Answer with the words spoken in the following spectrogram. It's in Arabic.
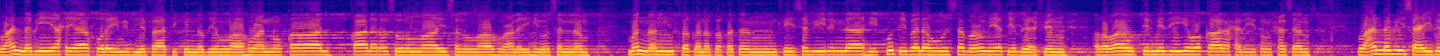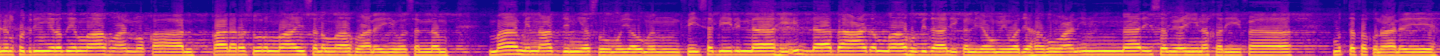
وعن نبي يحيى خريم بن فاتك رضي الله عنه قال قال رسول الله صلى الله عليه وسلم من أنفق نفقة في سبيل الله كتب له سبعمائة ضعف رواه الترمذي وقال حديث حسن. وعن ابي سعيد الخدري رضي الله عنه قال قال رسول الله صلى الله عليه وسلم ما من عبد يصوم يوما في سبيل الله إلا باعد الله بذلك اليوم وجهه عن النار سبعين خريفا. متفق عليه.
